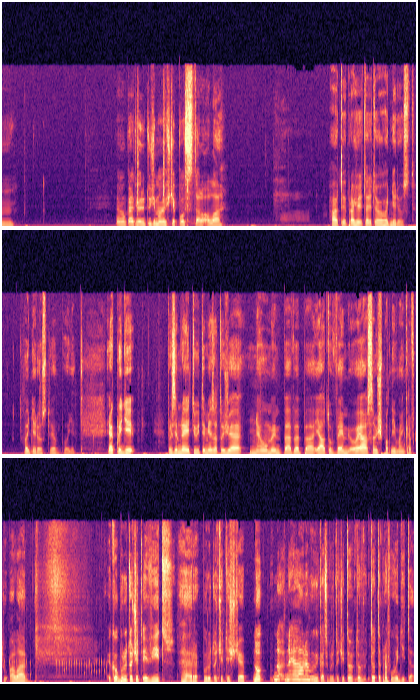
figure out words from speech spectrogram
Hmm. Já mám akorát tu, že mám ještě postel, ale... A to vypadá, že tady toho hodně dost. Hodně dost, jo, pohodě. Jak lidi, prosím nejtujte mě za to, že neumím PvP, já to vím, jo, já jsem špatný v Minecraftu, ale... Jako budu točit i víc her, budu točit ještě, no, no ne, já nebudu říkat, co budu točit, to, to, to teprve uvidíte.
